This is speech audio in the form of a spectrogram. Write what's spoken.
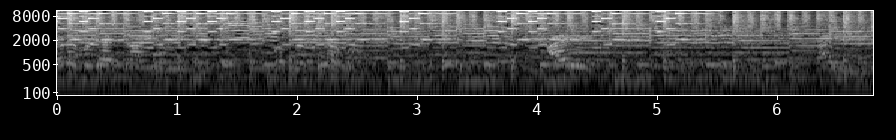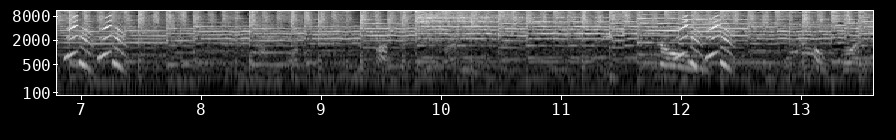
whatever that giant is. I. So. Wow, but.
